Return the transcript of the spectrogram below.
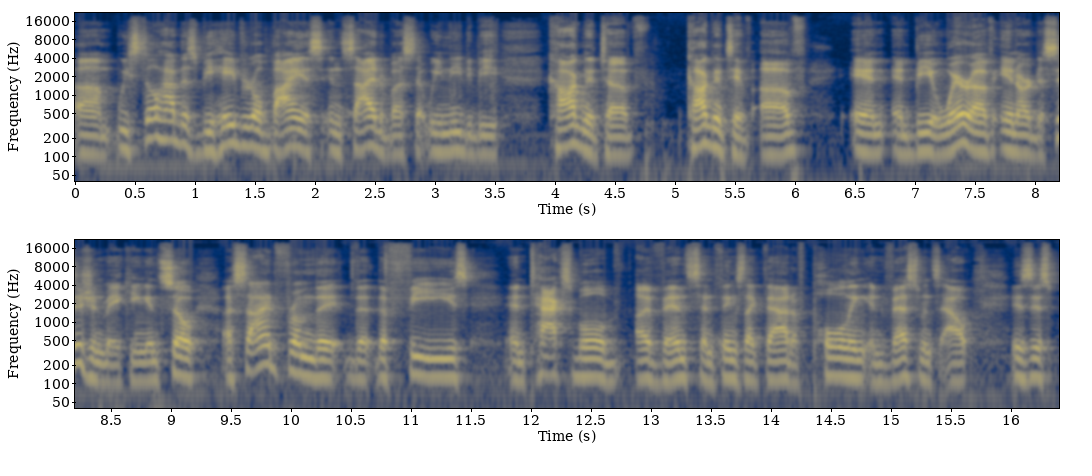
um, we still have this behavioral bias inside of us that we need to be cognitive cognitive of and and be aware of in our decision making. And so aside from the, the the fees and taxable events and things like that of pulling investments out is this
